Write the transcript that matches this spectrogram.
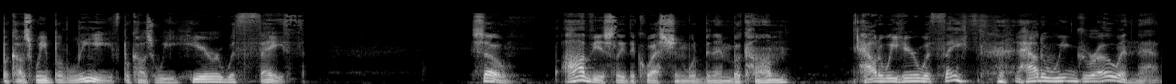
because we believe, because we hear with faith. So, obviously the question would then become, how do we hear with faith? How do we grow in that?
